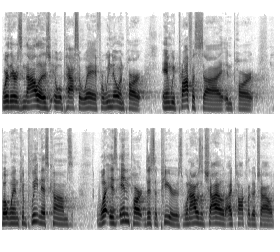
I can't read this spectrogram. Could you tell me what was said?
Where there is knowledge, it will pass away. For we know in part, and we prophesy in part. But when completeness comes, what is in part disappears. When I was a child, I talked like a child.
